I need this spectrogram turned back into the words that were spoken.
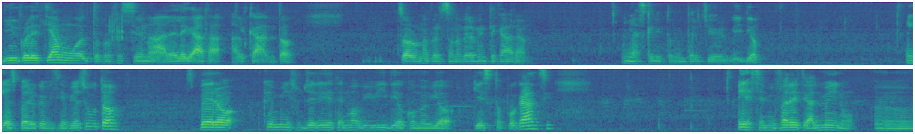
virgolettiamo, molto professionale, legata al canto. Solo una persona veramente cara mi ha scritto mentre ricevo il video. Io spero che vi sia piaciuto, spero che mi suggerirete nuovi video come vi ho chiesto poc'anzi. E se mi farete almeno eh,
